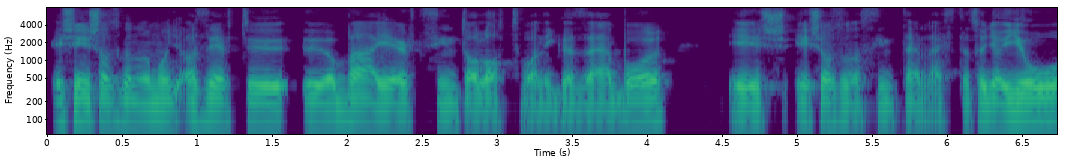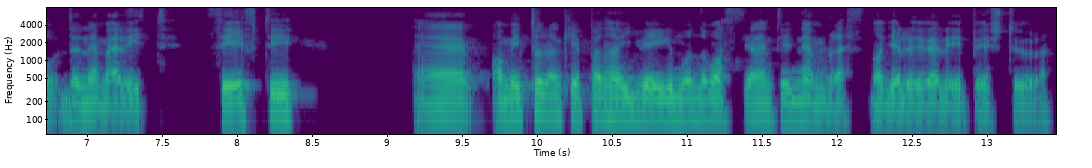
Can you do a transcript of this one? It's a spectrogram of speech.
és én is azt gondolom, hogy azért ő, ő a Bayern szint alatt van igazából, és, és azon a szinten lesz. Tehát, hogy a jó, de nem elit safety, eh, ami tulajdonképpen, ha így végigmondom, azt jelenti, hogy nem lesz nagy előrelépés tőle.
